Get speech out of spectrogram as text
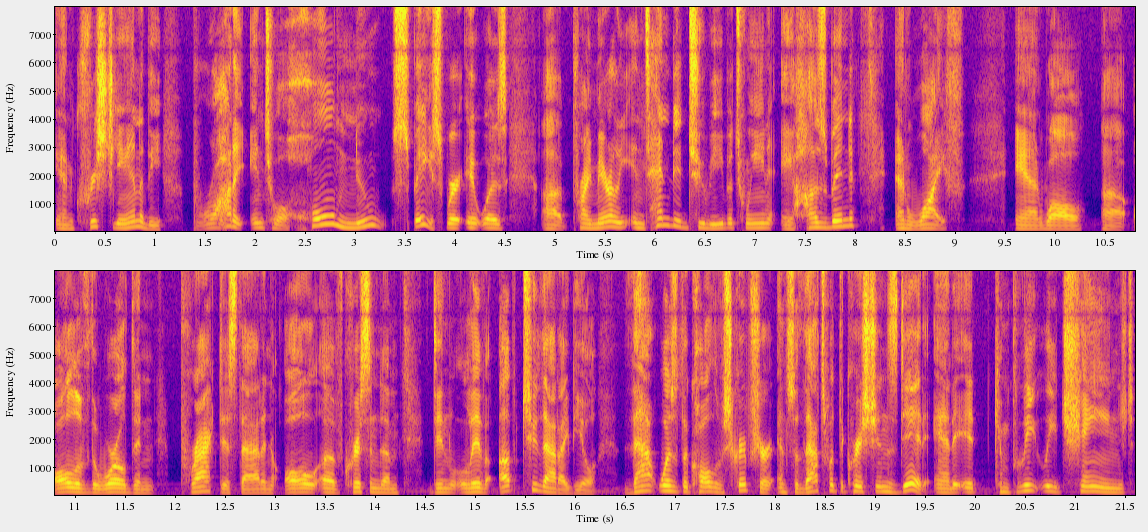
And Christianity brought it into a whole new space where it was uh, primarily intended to be between a husband and wife. And while all of the world didn't practice that and all of Christendom didn't live up to that ideal, that was the call of Scripture. And so that's what the Christians did. And it completely changed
